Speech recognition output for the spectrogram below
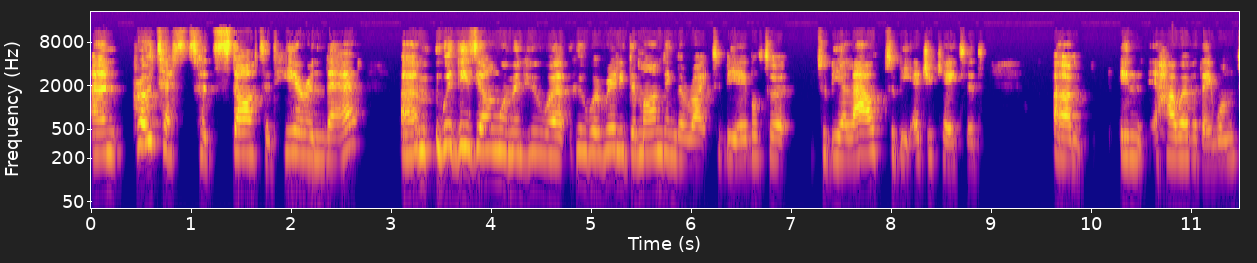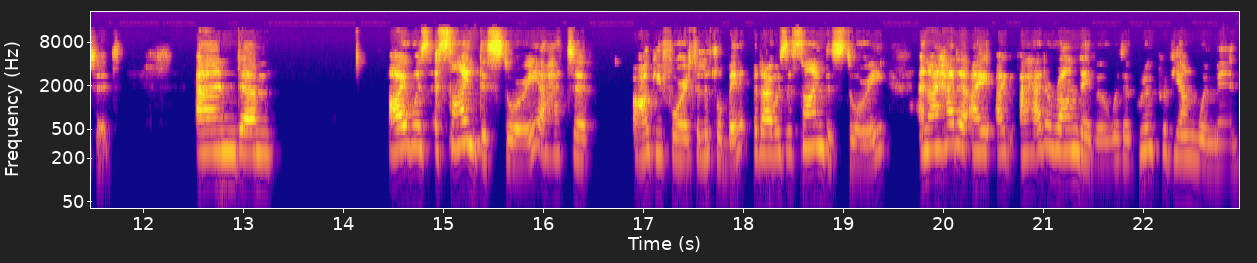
And protests had started here and there um, with these young women who were, who were really demanding the right to be able to, to be allowed to be educated um, in however they wanted. And um, I was assigned this story. I had to argue for it a little bit, but I was assigned this story, and I had a I, I, I had a rendezvous with a group of young women.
